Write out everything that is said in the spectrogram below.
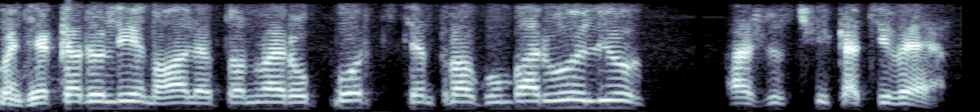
Bom dia, Carolina. Olha, estou no aeroporto, se entrar algum barulho, a justificativa é essa.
